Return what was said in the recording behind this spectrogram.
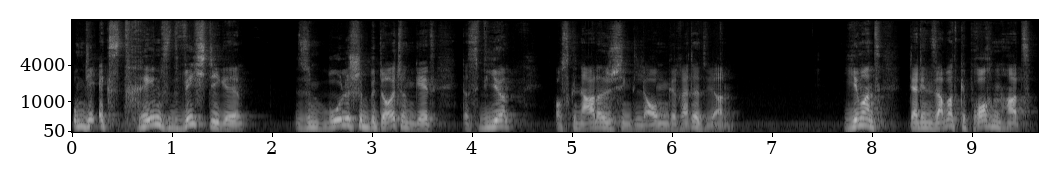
um die extremst wichtige symbolische Bedeutung geht, dass wir aus Gnade durch den Glauben gerettet werden. Jemand, der den Sabbat gebrochen hat,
